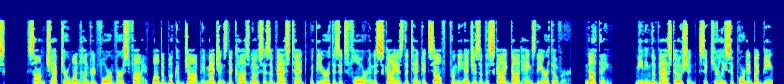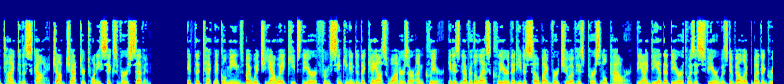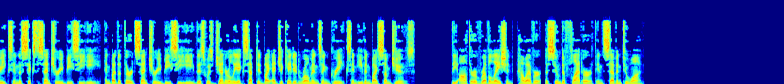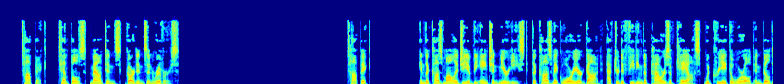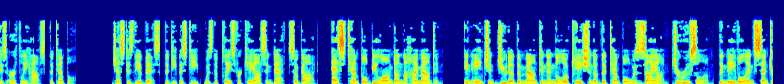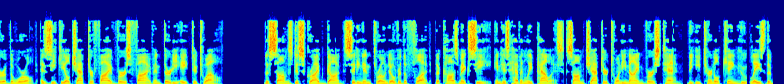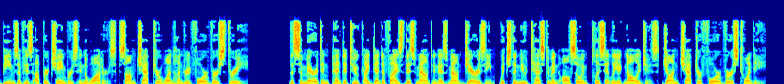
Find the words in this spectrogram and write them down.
Psalm chapter 104 verse 5, while the Book of Job imagines the cosmos as a vast tent, with the earth as its floor and the sky as the tent itself, from the edges of the sky God hangs the earth over nothing meaning the vast ocean, securely supported by being tied to the sky Job chapter 26 verse 7. If the technical means by which Yahweh keeps the earth from sinking into the chaos waters are unclear, it is nevertheless clear that he does so by virtue of his personal power. The idea that the earth was a sphere was developed by the Greeks in the 6th century BCE, and by the 3rd century BCE this was generally accepted by educated Romans and Greeks and even by some Jews. The author of Revelation, however, assumed a flat earth in 7 to 1. Topic: Temples, mountains, gardens and rivers. Topic: in the cosmology of the ancient Near East, the cosmic warrior god, after defeating the powers of chaos, would create the world and build his earthly house, the temple. Just as the abyss, the deepest deep, was the place for chaos and death, so God temple belonged on the high mountain. In ancient Judah the mountain and the location of the temple was Zion Jerusalem, the navel and center of the world Ezekiel chapter 5 verse 5 and 38-12. The Psalms describe God sitting enthroned over the flood the cosmic sea in his heavenly palace Psalm chapter 29 verse 10, the eternal King who lays the beams of his upper chambers in the waters Psalm chapter 104 verse 3. The Samaritan Pentateuch identifies this mountain as Mount Gerizim, which the New Testament also implicitly acknowledges John chapter 4 verse 20.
